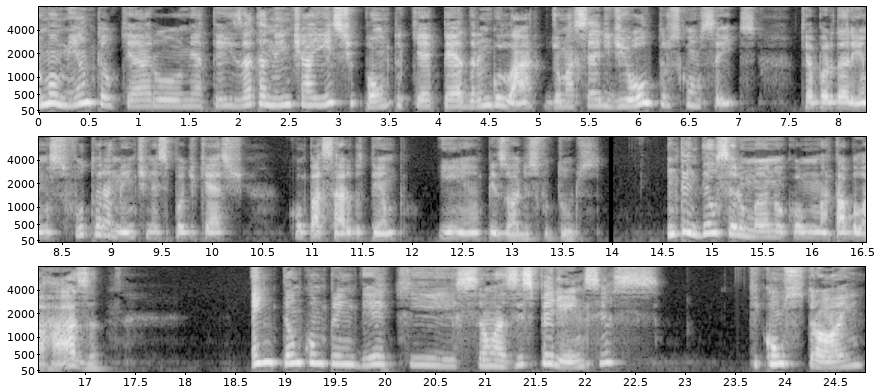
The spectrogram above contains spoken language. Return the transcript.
No momento, eu quero me ater exatamente a este ponto que é pedra angular de uma série de outros conceitos que abordaremos futuramente nesse podcast com o passar do tempo e em episódios futuros. Entender o ser humano como uma tábula rasa é então compreender que são as experiências que constroem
